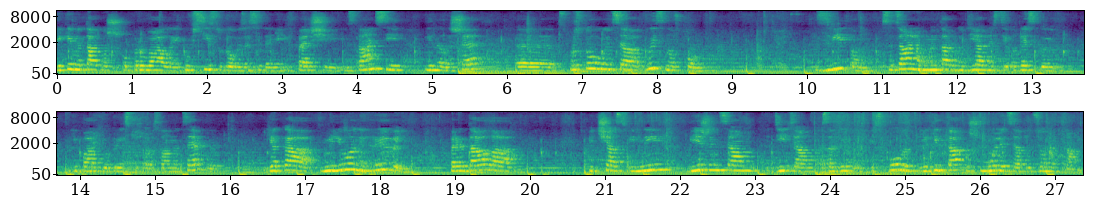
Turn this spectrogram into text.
якими також оперували у всі судові засідання і в першій інстанції, і не лише, е, спростовуються висновком звітом соціально-гуманітарної діяльності Одеської єпархії Української православної церкви, яка мільйони гривень передала під час війни біженцям, дітям загиблих військових, які також моляться у цьому храмі.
